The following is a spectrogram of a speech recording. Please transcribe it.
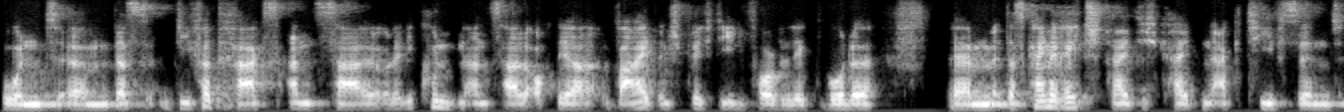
und ähm, dass die Vertragsanzahl oder die Kundenanzahl auch der Wahrheit entspricht, die ihnen vorgelegt wurde, ähm, dass keine Rechtsstreitigkeiten aktiv sind,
